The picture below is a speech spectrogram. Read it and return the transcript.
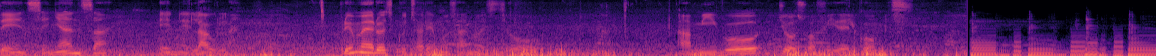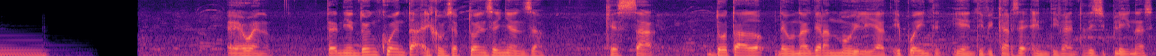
de enseñanza en el aula? Primero escucharemos a nuestro amigo Joshua Fidel Gómez. Eh, bueno, teniendo en cuenta el concepto de enseñanza que está dotado de una gran movilidad y puede identificarse en diferentes disciplinas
